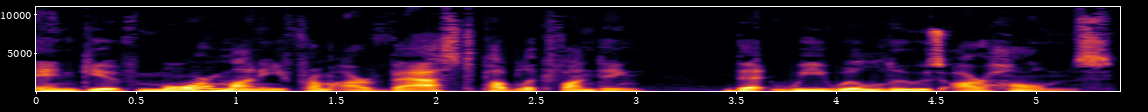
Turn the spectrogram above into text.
and give more money from our vast public funding, that we will lose our homes.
